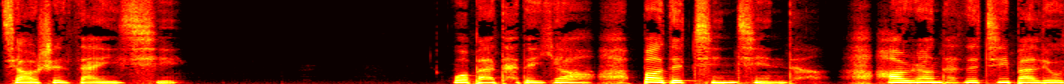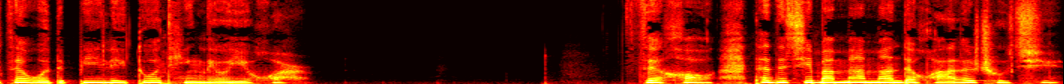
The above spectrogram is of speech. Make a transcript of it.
交织在一起。我把他的腰抱得紧紧的，好让他的鸡巴留在我的逼里多停留一会儿。最后，他的鸡巴慢慢的滑了出去。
